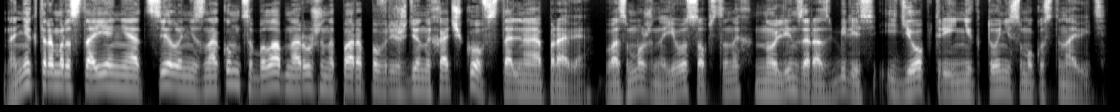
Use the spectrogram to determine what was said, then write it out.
На некотором расстоянии от тела незнакомца была обнаружена пара поврежденных очков в стальной оправе, возможно, его собственных, но линзы разбились, и диоптрии никто не смог установить.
